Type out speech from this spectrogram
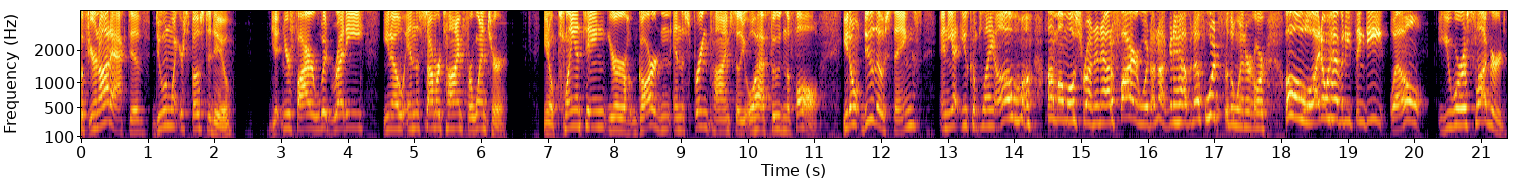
if you're not active, doing what you're supposed to do, getting your firewood ready, you know, in the summertime for winter, you know, planting your garden in the springtime so you will have food in the fall. You don't do those things, and yet you complain, oh, I'm almost running out of firewood. I'm not going to have enough wood for the winter. Or, oh, I don't have anything to eat. Well, you were a sluggard.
